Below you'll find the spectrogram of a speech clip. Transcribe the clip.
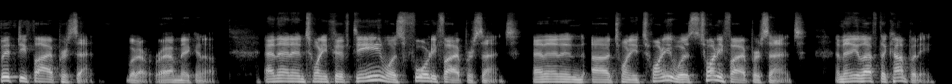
55%, whatever, right? I'm making up. And then in 2015 was 45%. And then in uh, 2020 was 25% and then he left the company.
